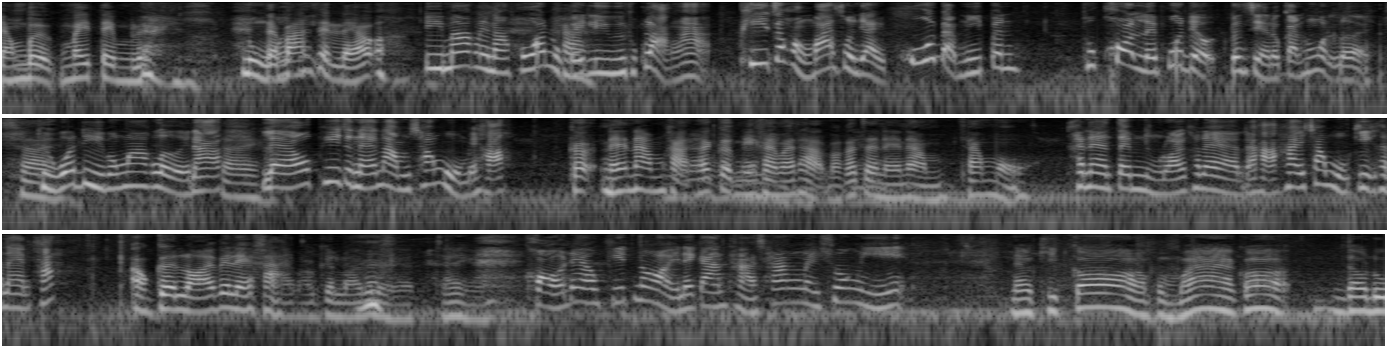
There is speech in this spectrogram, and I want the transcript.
ยังเบิกไม่เต็มเลยหนูแต่บ้านเสร็จแล้ว ดีมากเลยนะ เพราะว่าหนูค่ะไปรีวิวทุกหลังอะพี่เจ้าของบ้านส่วนใหญ่พูดแบบนี้เป็นทุกคนเลยพูดเดียวเป็นเสียงเดียวกันทั้งหมดเลยใช่ถือว่าดีมากๆเลยนะใช่ค่ะแล้วพี่จะแนะนำช่างหมูไหมคะ ก็แนะนำค่ะ ถ้าเกิดมีใครมาถามมันก็จะแนะนำช่างหมู คะแนนเต็ม 100 คะแนนนะคะ ให้ช่างหมูกี่คะแนนคะ เอาเกินร้อยไปเลยค่ะ เอาเกินร้อยไปเลยครับ ใช่ครับ ขอแนวคิดหน่อยในการหาช่างในช่วงนี้ แนวคิดก็ผมว่าก็เราดู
